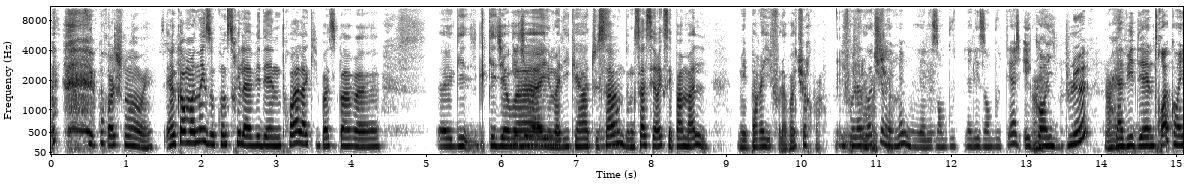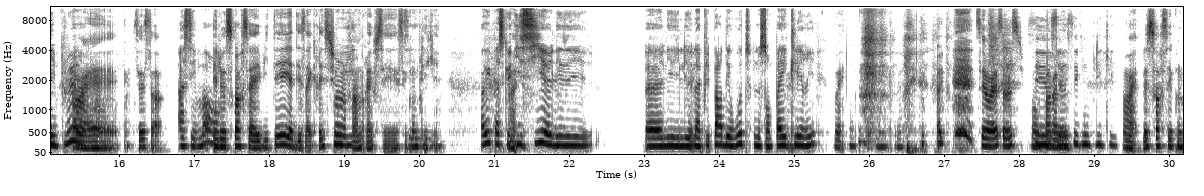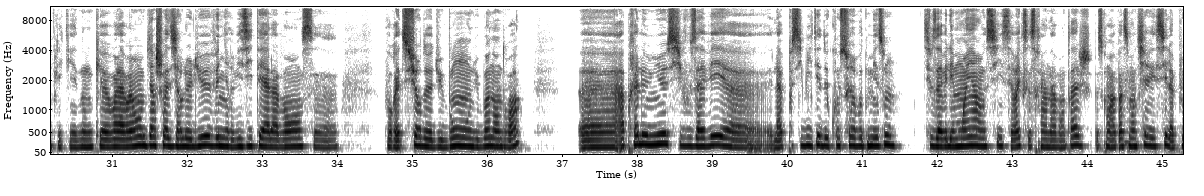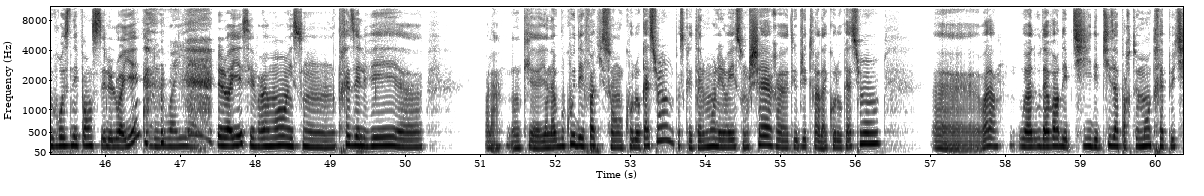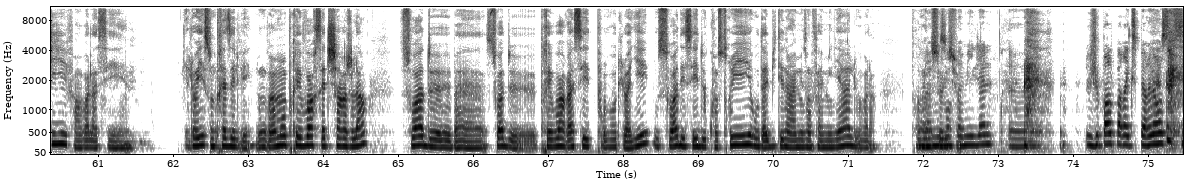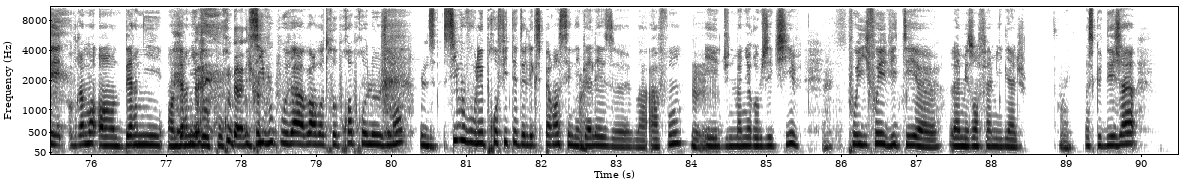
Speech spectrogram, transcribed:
Franchement, ouais. Et encore maintenant, ils ont construit la VDN3, là, qui passe par euh, euh, Ge- Gedjawai. Malika, tout ça. ça. Donc ça, c'est vrai que c'est pas mal. Mais pareil, il faut la voiture, quoi. Il faut la voiture, et même il y a les, embout- il y a les embouteillages. Et quand il pleut, Ouais. la VDN3, quand il pleut, Ouais, c'est ça. ah, c'est mort. Et hein. le soir, c'est à éviter, il y a des agressions. Oui. Enfin bref, c'est compliqué. Ah oui, parce que Ouais. ici, euh, les, euh, les- les- la plupart des routes ne sont pas éclairées. Ouais. Euh, C'est vrai, ça aussi, faut en c'est assez compliqué. Ouais, le soir, c'est compliqué. Donc euh, voilà, vraiment bien choisir le lieu, venir visiter à l'avance pour être sûr de- du, bon, du bon endroit. Euh, après, le mieux, si vous avez euh, la possibilité de construire votre maison, si vous avez les moyens aussi, c'est vrai que ce serait un avantage. Parce qu'on va pas se mentir, ici, la plus grosse dépense, c'est le loyer. Le loyer. Le loyer, c'est vraiment, ils sont très élevés. euh, voilà, donc il y en a beaucoup des fois qui sont en colocation, parce que tellement les loyers sont chers, tu es obligé de faire de la colocation. Voilà, ou, ou d'avoir des petits, des petits appartements très petits. Enfin voilà, c'est les loyers sont très élevés. Donc vraiment prévoir cette charge-là, soit de, bah, soit de prévoir assez pour votre loyer, ou soit d'essayer de construire ou d'habiter dans la maison familiale. Voilà, Dans trouver la une maison solution. familiale, euh, je parle par expérience, c'est vraiment en dernier, en dernier recours. Dernier si vous pouvez avoir votre propre logement, Oui. si vous voulez profiter de l'expérience sénégalaise euh, bah, à fond Mm, et mm. d'une manière objective, Ouais. faut, il faut éviter euh, la maison familiale. Oui. Parce que déjà,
